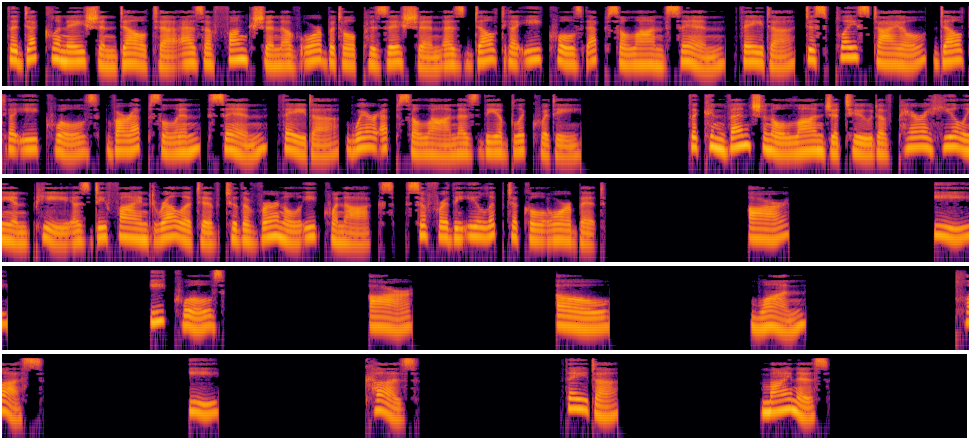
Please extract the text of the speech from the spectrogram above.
The declination delta as a function of orbital position is delta equals epsilon sin theta display style delta equals var epsilon sin theta where epsilon is the obliquity. The conventional longitude of perihelion p is defined relative to the vernal equinox, so for the elliptical orbit r e equals R O one plus E cos theta minus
